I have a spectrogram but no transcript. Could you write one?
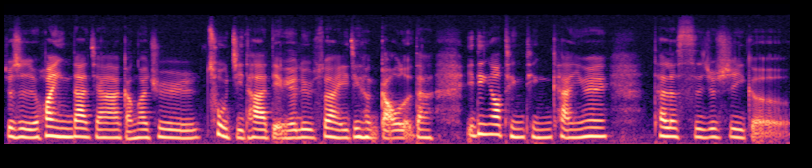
就是欢迎大家赶快去触及它的点阅率，虽然已经很高了，但一定要听听看，因为泰勒斯就是一个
